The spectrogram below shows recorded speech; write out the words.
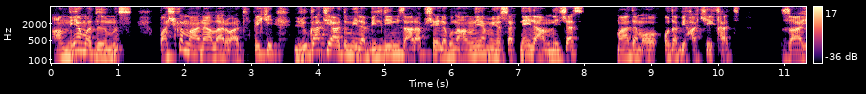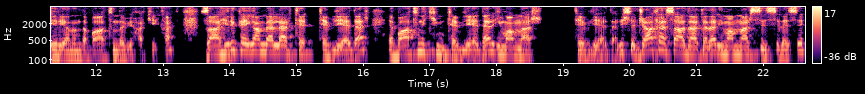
anlayamadığımız başka manalar vardır. Peki lügat yardımıyla bildiğimiz Arapça ile bunu anlayamıyorsak neyle anlayacağız? Madem o, o da bir hakikat. Zahir yanında batın da bir hakikat. Zahiri peygamberler te, tebliğ eder. E batını kim tebliğ eder? İmamlar tebliğ eder. İşte Cafer Sadık'a kadar imamlar silsilesi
